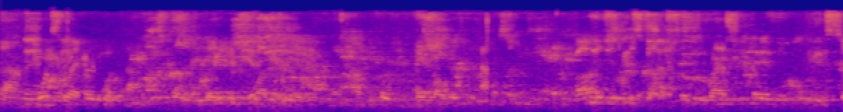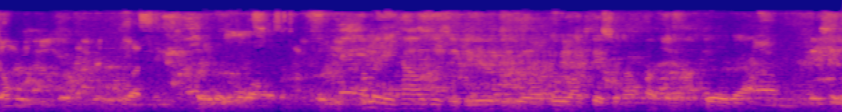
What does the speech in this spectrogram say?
Um, story I heard about that was one day they loved it um, before we made all over the house. And we just discussed over the last so many people have for the walls. How many houses a year do you do like this in our parking lot? Build out. This year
